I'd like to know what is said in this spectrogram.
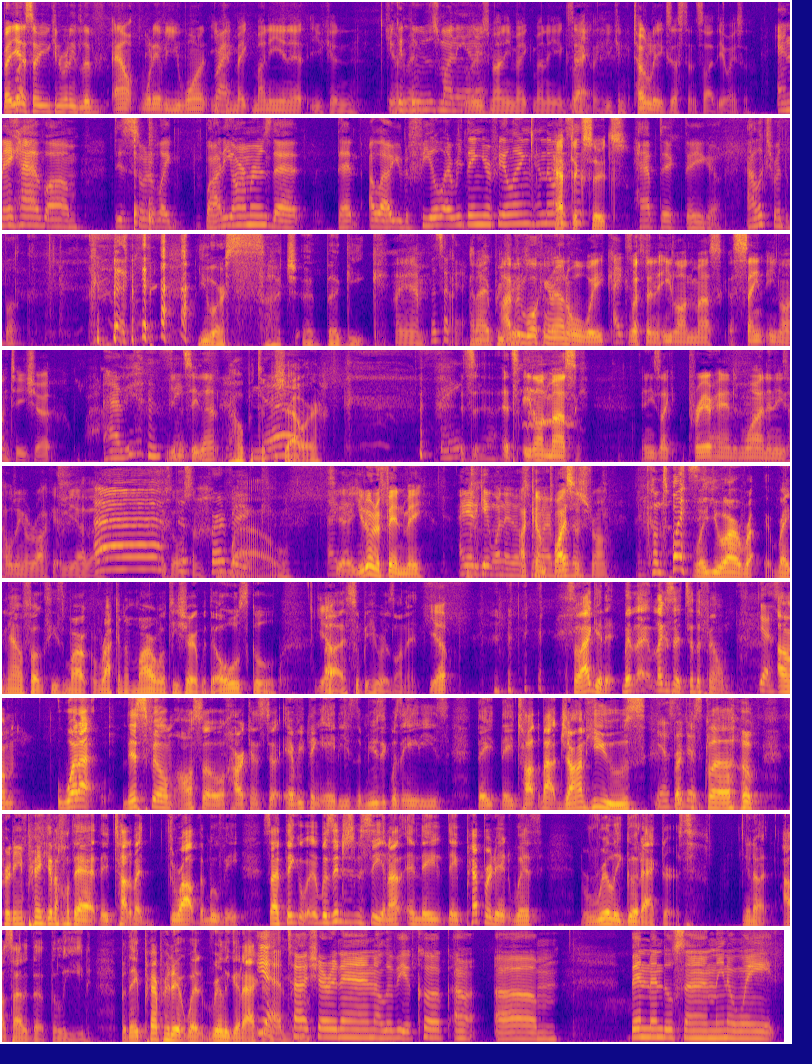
But yeah, so you can really live out whatever you want. You Right. can make money in it. You can. you know could what I mean? lose money lose it. money, make money. Exactly. You can totally exist inside the Oasis. and they have um this sort of like body armors that that allow you to feel everything you're feeling in the Haptic oasis. suits. haptic there you go alex read the book You are such a the geek, I am. that's okay and I appreciate. I've been you for walking that. around all week I accept with an you. Elon Musk, a Saint Elon T-shirt. Have you? You didn't see that? I hope you took a No. shower. It's it's Elon Musk, and he's like prayer hand in one, and he's holding a rocket in the other. Ah, That's that's awesome. Perfect. Wow. I So, yeah, gotta you get- don't offend me. I gotta get one of those. I for come my twice brother. as strong. I come twice. Well, you are ri- right now, folks. He's mar- rocking a Marvel T-shirt with the old school Yep. uh, superheroes on it. Yep. So I get it, but like, like I said, to the film, yes. um, what I this film also harkens to everything '80s. The music was '80s. They they talked about John Hughes, Yes, Breakfast did. Club, Pretty in Pink, and all that. They talked about throughout the movie. So I think it was interesting to see, and I and they they peppered it with really good actors. You know, outside of the the lead, but they peppered it with really good actors. yeah, Ty. Sheridan, Olivia Cooke, uh, um, Ben Mendelsohn, Lena Waithe,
